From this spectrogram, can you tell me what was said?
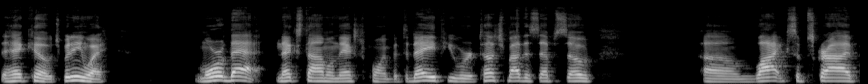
the head coach. But anyway, more of that next time on the extra point. But today, if you were touched by this episode, um, like, subscribe,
